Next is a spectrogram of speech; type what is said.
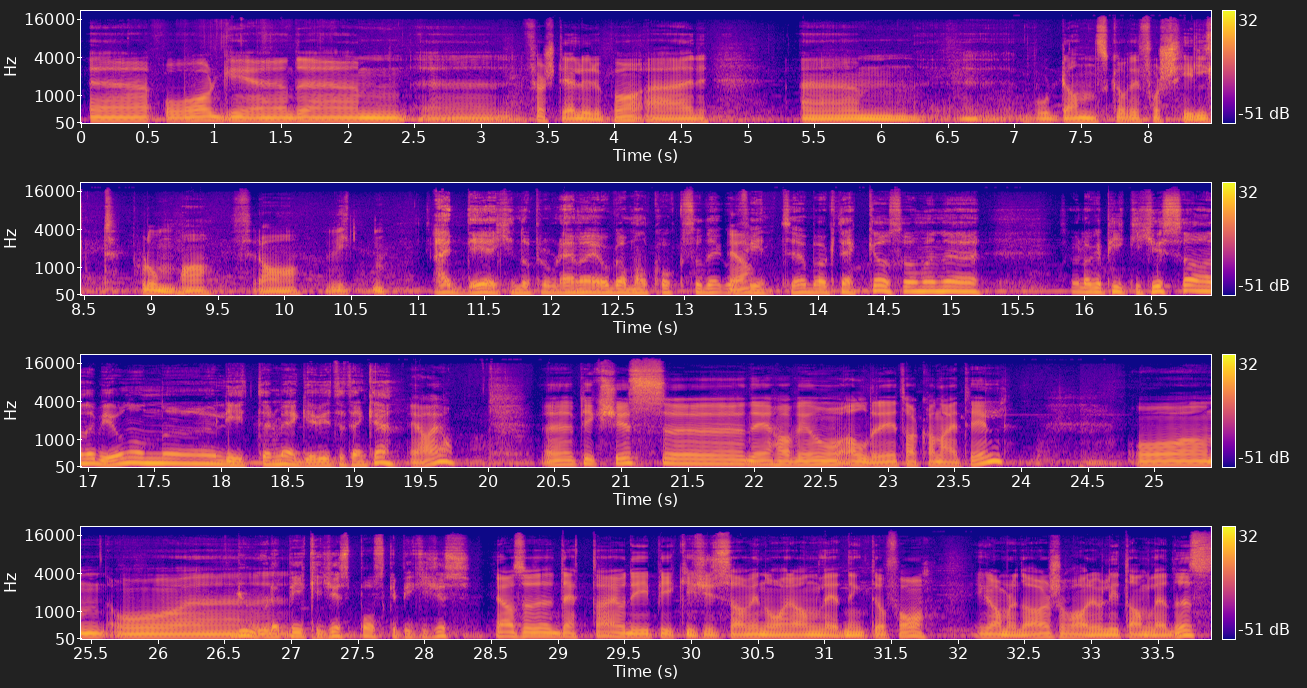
Eh, og eh, det eh, første jeg lurer på, er eh, eh, hvordan skal vi få skilt plomma fra hvitten? Nei, det er ikke noe problem. Jeg er jo gammel kokk, så det går Ja. fint. Jeg bare knekker, knekke. Også, men skal vi lage pikekyss, da? det blir jo noen liter med eggehvite, tenker jeg. Ja, ja. Eh, Pikkkyss, eh, det har vi jo aldri takka nei til. Og, og eh, Gule pikekyss, påskepikekyss. Ja, altså Dette er jo de pikekyssa vi nå har anledning til å få. I gamle dager så var det jo litt annerledes.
